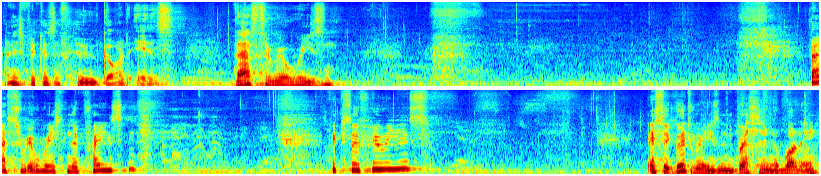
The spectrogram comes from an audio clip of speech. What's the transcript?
and it's because of who God is. That's the real reason. That's the real reason to praise Him. of who He is. It's a good reason, breath in your body,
